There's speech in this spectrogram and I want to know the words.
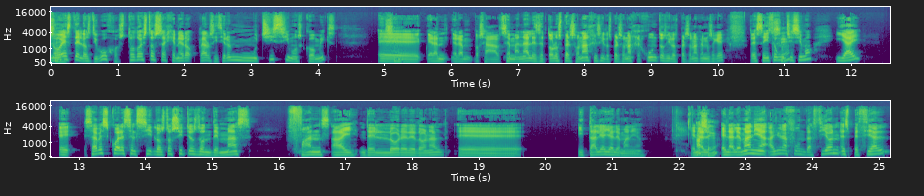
no es de los dibujos. Todo esto se generó, claro, se hicieron muchísimos cómics. Eh, eran, eran, o sea, semanales de todos los personajes y los personajes juntos y los personajes no sé qué. Entonces se hizo Sí. muchísimo y hay, eh, ¿sabes cuál es el, si- los dos sitios donde más fans hay del lore de Donald? Eh, Italia y Alemania. En, Ah, Ale- ¿sí? en Alemania hay una fundación especial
